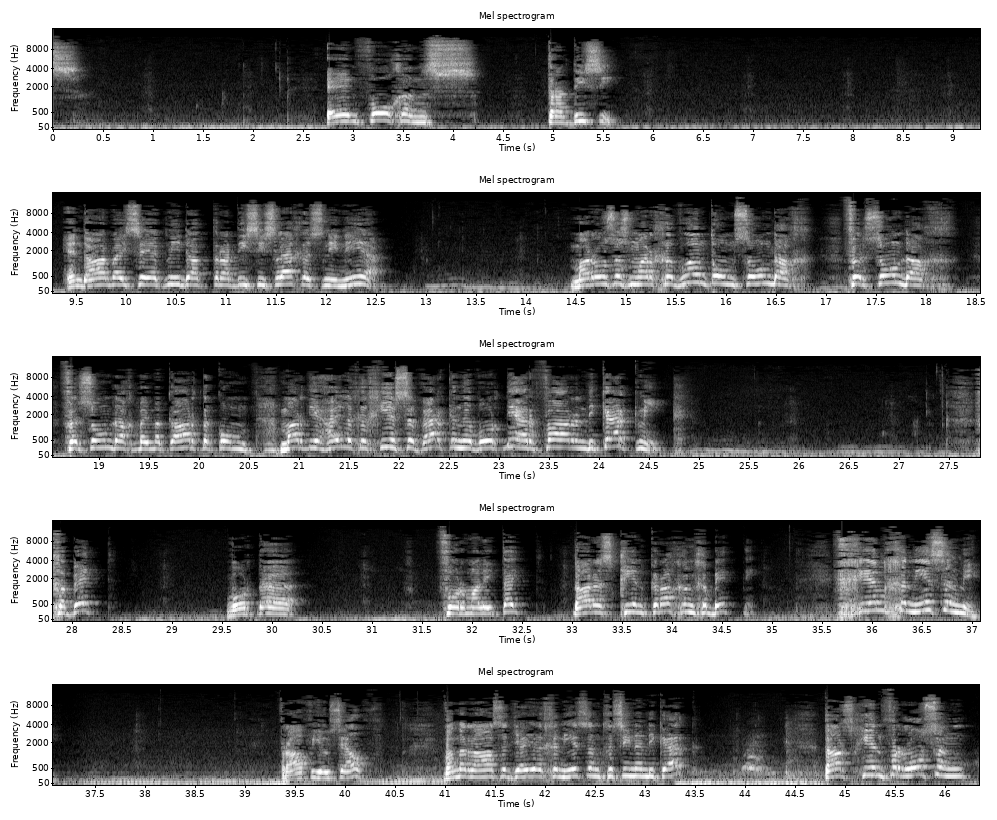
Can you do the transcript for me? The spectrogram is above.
en volgens tradisie. En daarby sê ek nie dat tradisie sleg is nie, nee. Maar ons is maar gewoond om Sondag vir Sondag vir Sondag bymekaar te kom, maar die Heilige Gees se werkinge word nie ervaar in die kerk nie. Gebed word 'n formaliteit. Daar is geen krag in gebed nie. Geen genesing nie. Vra vir jouself, wanneer laas het jy 'n genesing gesien in die kerk? Daar's geen verlossing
